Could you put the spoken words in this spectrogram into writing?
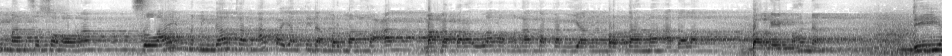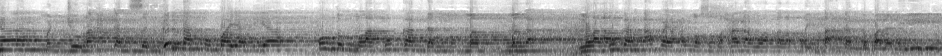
iman seseorang selain meninggalkan apa yang tidak bermanfaat, maka para ulama mengatakan yang pertama adalah bagaimana dia mencurahkan segenap upaya dia untuk melakukan dan melakukan apa yang Allah Subhanahu wa taala perintahkan kepada dirinya.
